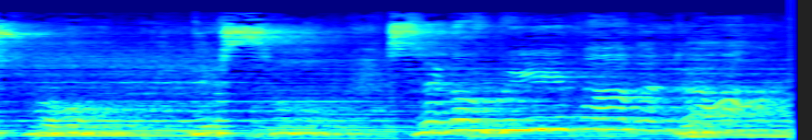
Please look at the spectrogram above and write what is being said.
just wrote this song Said I'll be my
